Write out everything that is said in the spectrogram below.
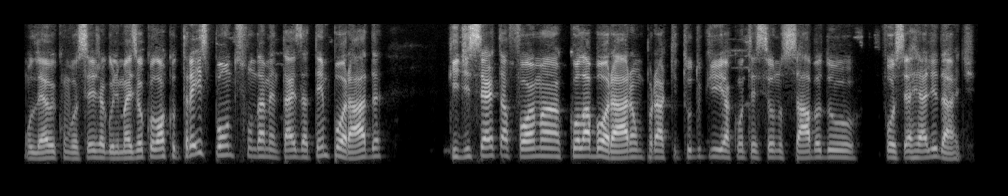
o Léo e com você, Jaguli, mas eu coloco três pontos fundamentais da temporada que, de certa forma, colaboraram para que tudo que aconteceu no sábado fosse a realidade.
